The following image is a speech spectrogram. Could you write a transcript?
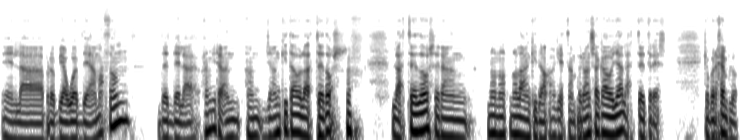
en la propia web de Amazon desde la... Ah, mira, ya han quitado las T2. las T2 eran... No, no, no las han quitado, aquí están, pero han sacado ya las T3. Que por ejemplo,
